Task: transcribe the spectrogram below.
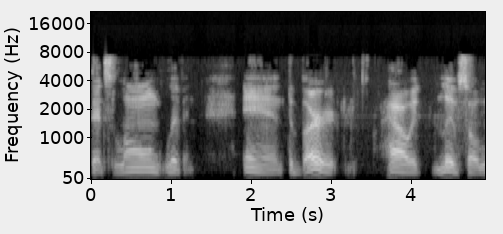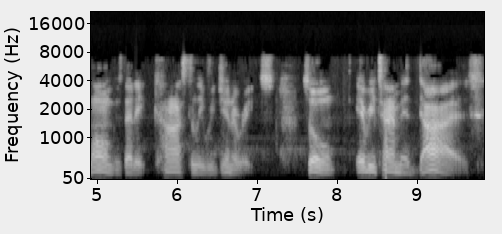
that's long living. And the bird, how it lives so long is that it constantly regenerates. So, every time it dies,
